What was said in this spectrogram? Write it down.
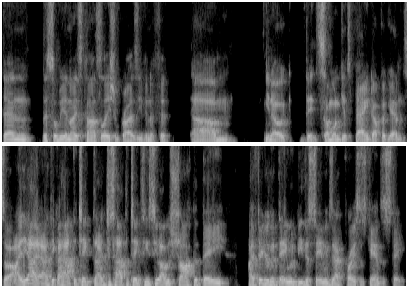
then this will be a nice consolation prize, even if it, um, you know, they, someone gets banged up again. So I, yeah, I think I have to take. I just have to take TCU. I was shocked that they. I figured that they would be the same exact price as Kansas State.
